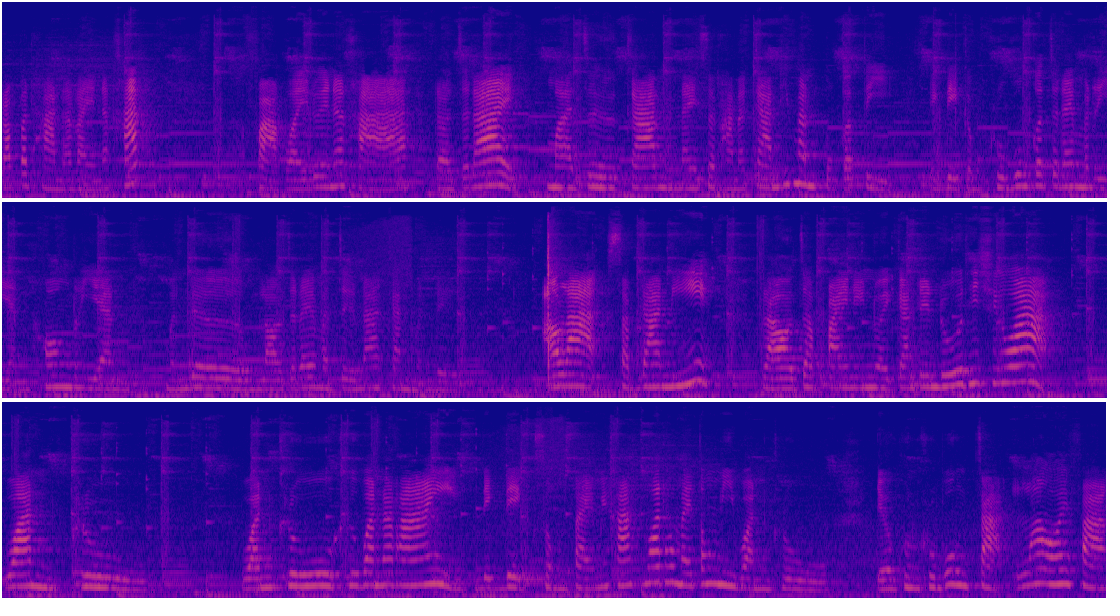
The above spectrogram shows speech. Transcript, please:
รับประทานอะไรนะคะ ฝากไว้ด้วยนะคะ เราจะได้มาเจอกันในสถานการณ์ที่มันปกติ เด็กๆกับครูบุ้งก็จะได้มาเรียนห้องเรียนเหมือนเดิม เราจะได้มาเจอหน้ากันเหมือนเดิม เอาล่ะ สัปดาห์นี้เราจะไปในหน่วยการเรียนรู้ที่ชื่อว่าวันครู วันครูคือวันอะไร เด็กๆ สงสัยไหมคะ ว่าทำไมต้องมีวันครู เดี๋ยวคุณครูบุ้งจะเล่าให้ฟัง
